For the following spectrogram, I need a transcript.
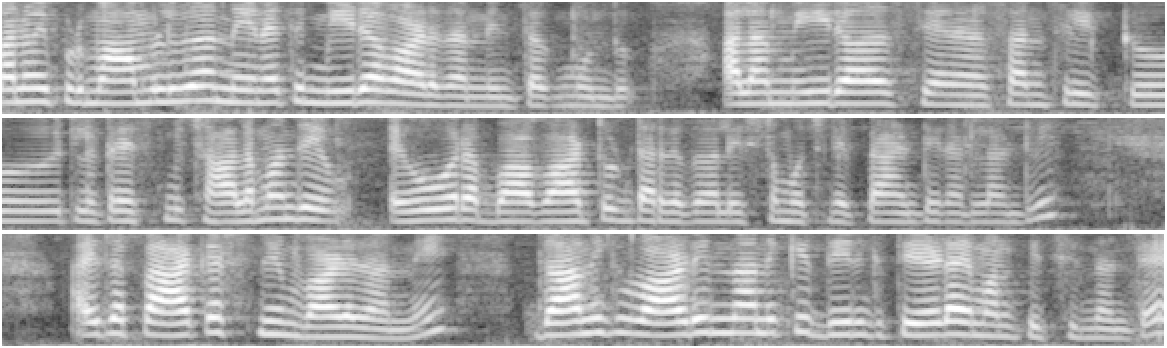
మనం ఇప్పుడు మామూలుగా నేనైతే మీరా వాడదాన్ని ఇంతకుముందు అలా మీరా సన్ సిల్క్ ఇట్లా డ్రెస్ మీ చాలామంది ఎవరు బా వాడుతుంటారు కదా వాళ్ళు ఇష్టం వచ్చినాయి ప్యాంటీన్ అట్లాంటివి. అయితే ప్యాకెట్స్ నేను వాడేదాన్ని. దానికి వాడిన దానికి దీనికి తేడా ఏమనిపించిందంటే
